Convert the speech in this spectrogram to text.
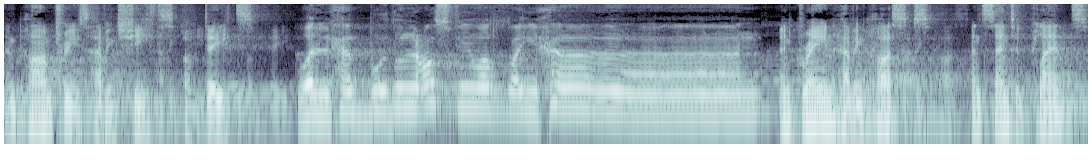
and palm trees having sheaths of dates. والحب ذو العصف والريحان And grain having husks and scented plants.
